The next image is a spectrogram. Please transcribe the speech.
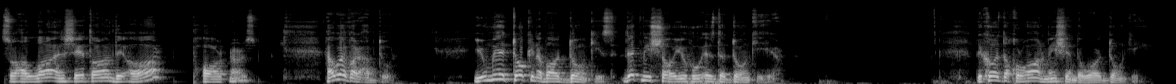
So Allah and Shaitan they are partners. However, Abdul, you may talking about donkeys. Let me show you who is the donkey here. Because the Quran mentioned the word donkey.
